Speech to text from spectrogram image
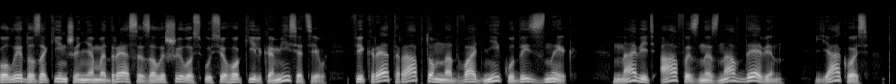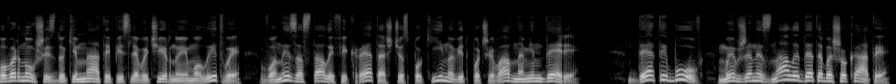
Коли до закінчення медреси залишилось усього кілька місяців, Фікрет раптом на два дні кудись зник. Навіть Афиз не знав, де він. Якось, повернувшись до кімнати після вечірної молитви, вони застали Фікрета, що спокійно відпочивав на міндері. Де ти був? Ми вже не знали, де тебе шукати,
